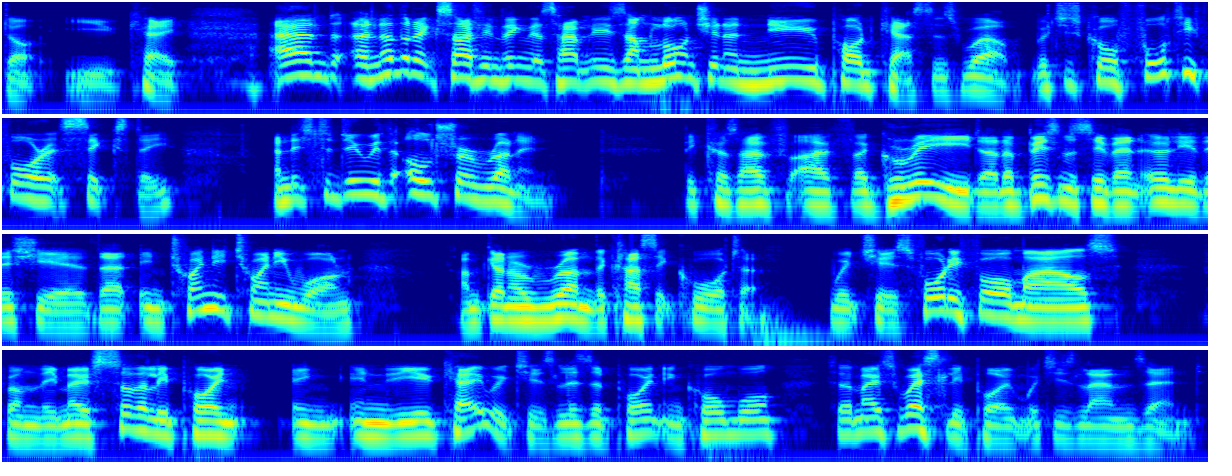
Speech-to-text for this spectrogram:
www.uk. And another exciting thing that's happening is I'm launching a new podcast as well, which is called 44 at 60, and it's to do with ultra running. Because I've I've agreed at a business event earlier this year that in 2021 I'm going to run the classic quarter, which is 44 miles from the most southerly point in, in the UK, which is Lizard Point in Cornwall, to the most westerly point, which is Land's End.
